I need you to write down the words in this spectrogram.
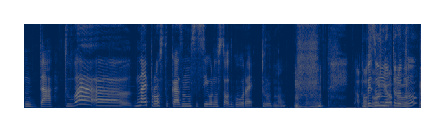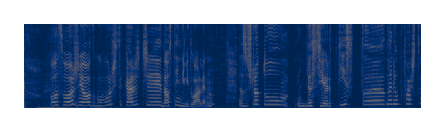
да, това а, най-просто казано със сигурност отговор е трудно. А Безумно трудно. По-сложният отговор ще кажа, че е доста индивидуален. Защото да си артист, нали, обхваща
